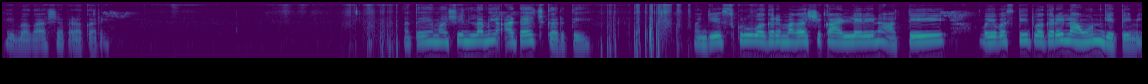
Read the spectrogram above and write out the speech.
हे बघा अशा प्रकारे. आता हे मशीनला मी अटॅच करते. म्हणजे स्क्रू वगैरे मगाशी काढलेले ना ते व्यवस्थित वगैरे लावून घेते मी.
